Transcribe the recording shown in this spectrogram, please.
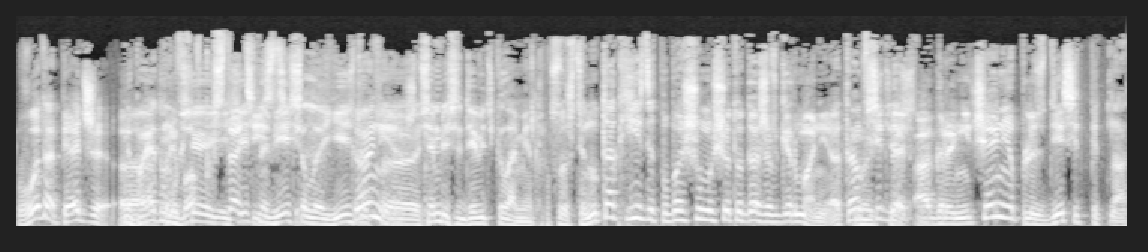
Вот опять же, и поэтому все, естественно, весело ездят Конечно. 79 километров. Слушайте, ну так ездят по большому счету даже в Германии, а там ну, всегда ограничение плюс 10-15.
